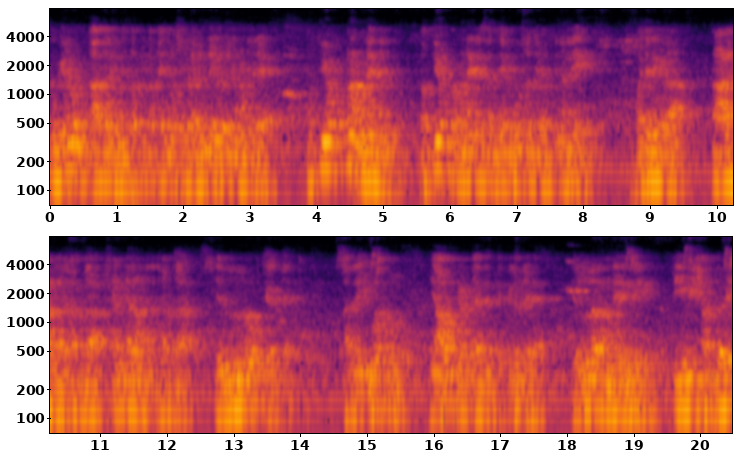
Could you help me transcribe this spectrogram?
ನಮಗೆಲ್ಲೋ ಕಾಲದಲ್ಲಿ ಒಂದು ಇಪ್ಪತ್ತು ಇಪ್ಪತ್ತೈದು ವರ್ಷಗಳ ಹಿಂದೆ ಯೋಚನೆ ಮಾಡಿದರೆ ಪ್ರತಿಯೊಬ್ಬರ ಮನೆಯಲ್ಲಿ ಪ್ರತಿಯೊಬ್ಬರ ಮನೆಯಲ್ಲಿ ಸಂಜೆ ಮೂರು ಸಂಜೆ ಹೊತ್ತಿನಲ್ಲಿ ಭಜನೆಗಳ ತಾಳಗಳ ಶಬ್ದ ಶಂಕರನಾದದ ಶಬ್ದ ಎಲ್ಲವೂ ಕೇಳ್ತಾ ಇತ್ತು ಆದರೆ ಇವತ್ತು ಯಾವ ಕೇಳ್ತಾ ಇದೆ ಅಂತ ಕೇಳಿದ್ರೆ ಎಲ್ಲರ ಮನೆಯಲ್ಲಿ ಟಿ ವಿ ಶಬ್ದವೇ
